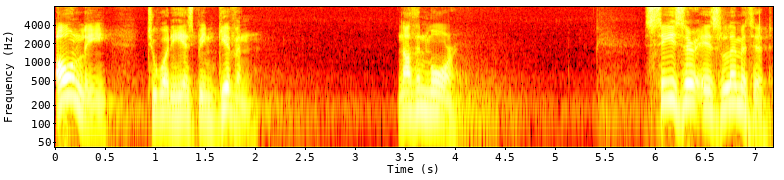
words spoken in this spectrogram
only to what he has been given. Nothing more. Caesar is limited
